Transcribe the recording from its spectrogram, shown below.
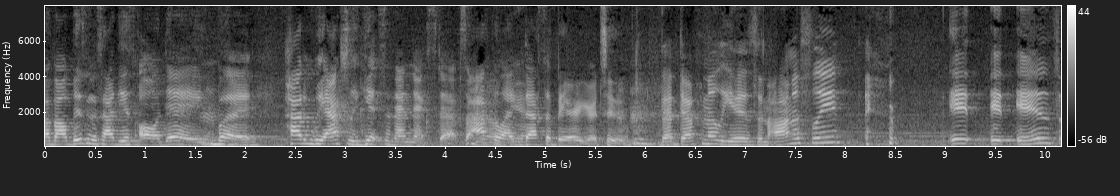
about business ideas all day, mm-hmm. but how do we actually get to that next step? So I feel like Yeah. that's a barrier too. That definitely is, and honestly, it it is.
